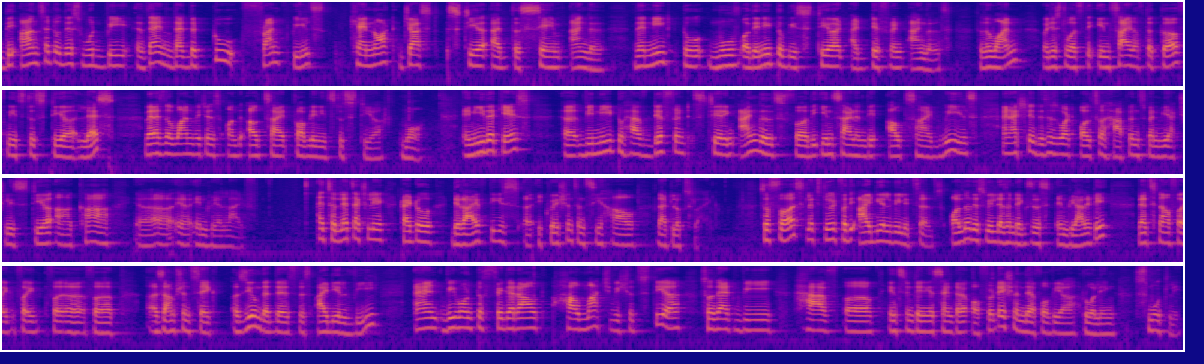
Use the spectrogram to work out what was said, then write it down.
the answer to this would be then that the two front wheels cannot just steer at the same angle. They need to move or they need to be steered at different angles. So the one which is towards the inside of the curve needs to steer less whereas the one which is on the outside probably needs to steer more. In either case, uh, we need to have different steering angles for the inside and the outside wheels and actually this is what also happens when we actually steer our car uh, uh in real life. And so let's actually try to derive these uh, equations and see how that looks like. So first let's do it for the ideal wheel itself. Although this wheel doesn't exist in reality, let's now for, for, for, uh, for assumption's sake assume that there's this ideal wheel and we want to figure out how much we should steer so that we have a instantaneous center of rotation and therefore we are rolling smoothly.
